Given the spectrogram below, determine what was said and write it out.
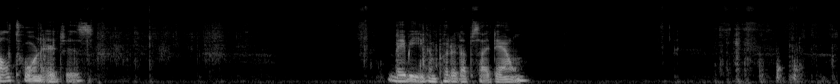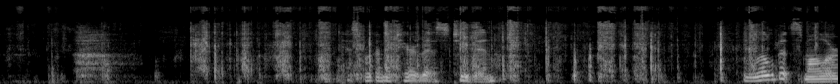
all torn edges. Maybe even put it upside down. Guess we're going to tear this too then. A little bit smaller.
